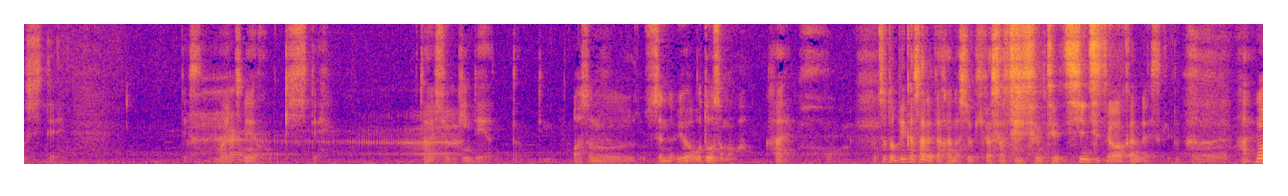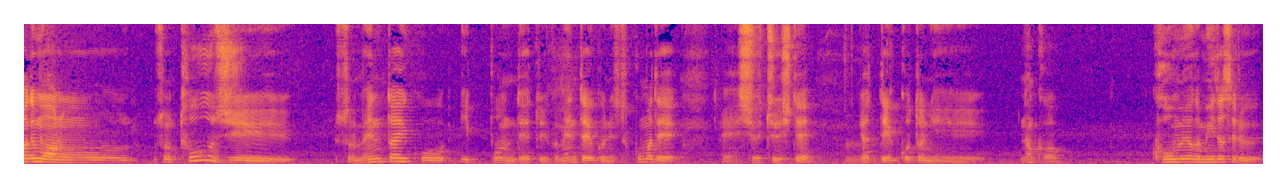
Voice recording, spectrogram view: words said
越してまあ、一年発起して退職金でやったっていう。あその先要はお父様が？はい。ちょっと美化された話を聞かされてるんで真実は分かんないですけど、はい。まあでもあのその当時その明太子一本でというか明太子にそこまでえー集中してやっていくことになんか巧妙が見出せる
